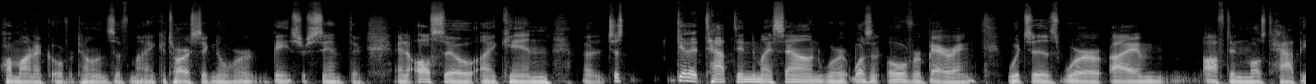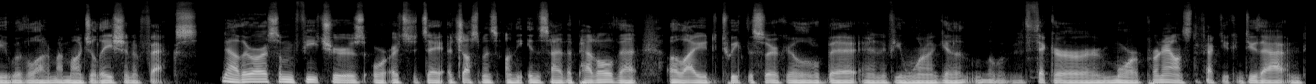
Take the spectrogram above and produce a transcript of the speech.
harmonic overtones of my guitar signal or bass or synth. Or, and also, I can uh, just get it tapped into my sound where it wasn't overbearing, which is where I'm often most happy with a lot of my modulation effects. Now, there are some features, or I should say, adjustments on the inside of the pedal that allow you to tweak the circuit a little bit. And if you want to get a little bit thicker, more pronounced effect, you can do that. And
